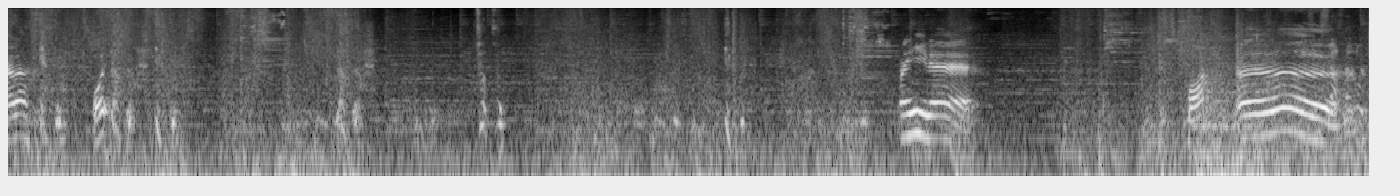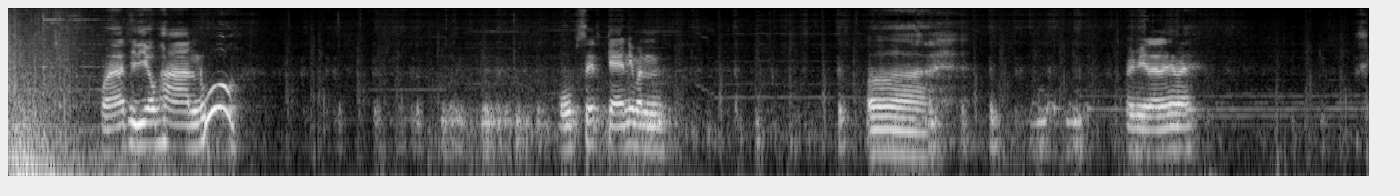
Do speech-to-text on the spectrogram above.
นะแล้วโอ๊ไม่แน่บอสเออ มาทีเดียวผ่านวู้มูฟเซตแกนี่มัน เออไม่มีอะไรใช่ไหมโอเค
